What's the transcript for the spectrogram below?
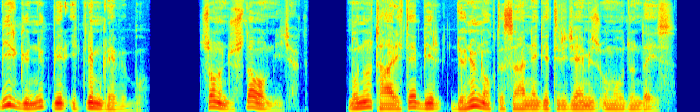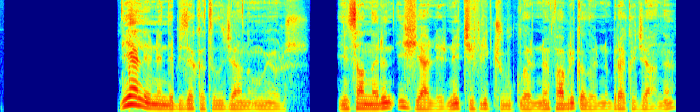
bir günlük bir iklim grevi bu. Sonuncusu da olmayacak. Bunu tarihte bir dönüm noktası haline getireceğimiz umudundayız. Diğerlerinin de bize katılacağını umuyoruz. İnsanların iş yerlerini, çiftlik çubuklarını, fabrikalarını bırakacağını,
